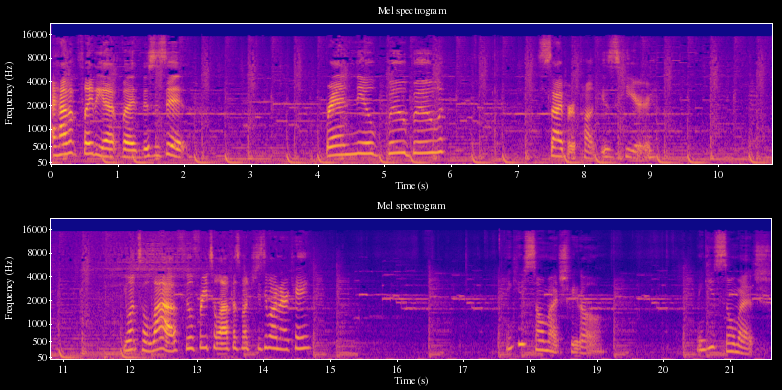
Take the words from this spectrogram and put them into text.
I haven't played it yet, but this is it. Brand new Boo Boo Cyberpunk is here. You want to laugh? Feel free to laugh as much as you want, RK. Thank you so much, Fido. Thank you so much.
